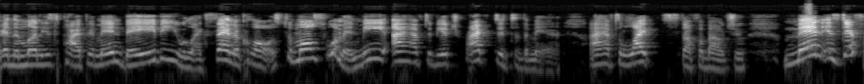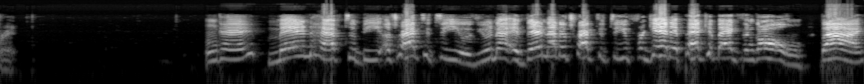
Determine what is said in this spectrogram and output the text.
and the money's piping in, baby, you like Santa Claus. To most women, me, I have to be attracted to the man. I have to like stuff about you. Men is different. Okay, men have to be attracted to you. If you're not, if they're not attracted to you, forget it. Pack your bags and go home. Bye.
